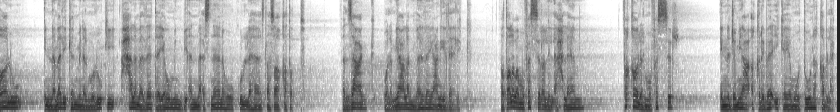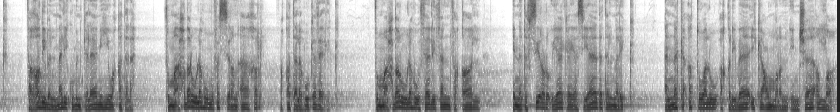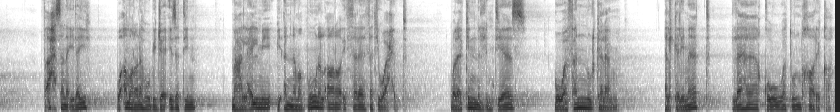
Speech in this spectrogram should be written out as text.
فقالوا إن ملكا من الملوك حلم ذات يوم بأن أسنانه كلها تساقطت. فانزعج ولم يعلم ماذا يعني ذلك. فطلب مفسرا للأحلام فقال المفسر إن جميع أقربائك يموتون قبلك فغضب الملك من كلامه وقتله. ثم أحضروا له مفسرا آخر فقتله كذلك. ثم أحضروا له ثالثا فقال إن تفسير رؤياك يا سيادة الملك أنك أطول أقربائك عمرا إن شاء الله. فأحسن إليه وأمر له بجائزة مع العلم بأن مضمون الآراء الثلاثة واحد. ولكن الامتياز هو فن الكلام. الكلمات لها قوة خارقة.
